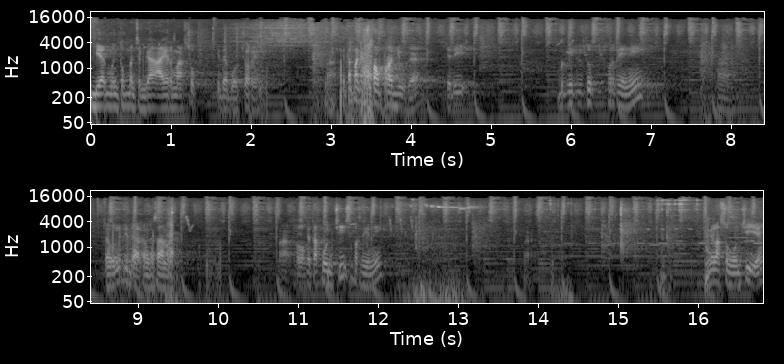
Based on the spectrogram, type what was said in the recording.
biar untuk mencegah air masuk tidak bocor ya. Nah, kita pakai stopper juga. Jadi begitu tutup seperti ini, nah, daunnya tidak akan ke sana. Nah, kalau kita kunci seperti ini, ini langsung kunci ya,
